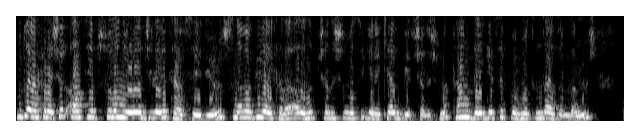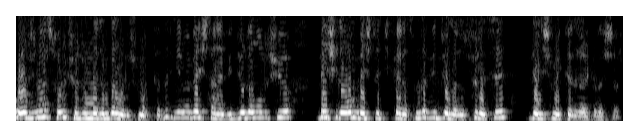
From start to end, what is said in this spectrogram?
Bu da arkadaşlar altyapısı olan öğrencilere tavsiye ediyoruz. Sınava bir ay kala alınıp çalışılması gereken bir çalışma. Tam DGS formatında hazırlanmış. Orijinal soru çözümlerinden oluşmaktadır. 25 tane videodan oluşuyor. 5 ile 15 dakika arasında videoların süresi değişmektedir arkadaşlar.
